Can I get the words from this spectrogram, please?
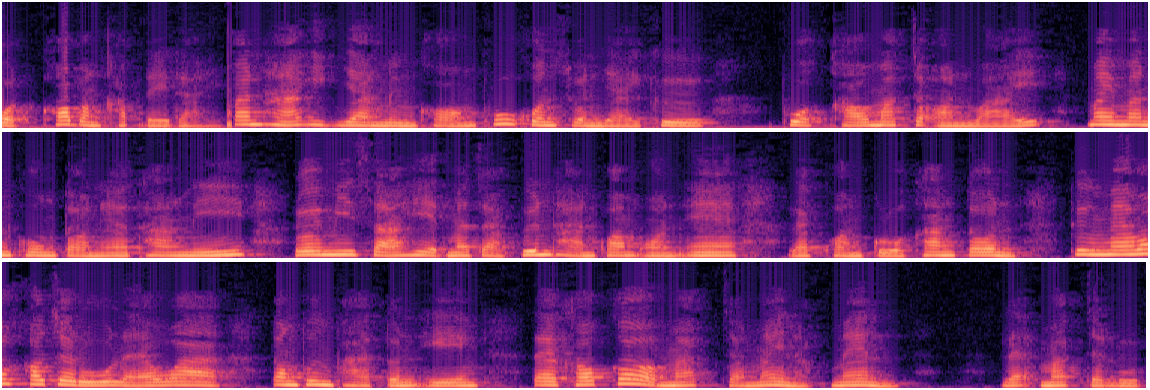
กฎข้อบังคับใด ๆ ปัญหาอีกอย่างหนึ่งของผู้คนส่วนใหญ่คือ พวกเขามักจะอ่อนไหวไม่มั่นคงต่อแนวทางนี้ โดยมีสาเหตุมาจากพื้นฐานความอ่อนแอ และความกลัวข้างต้น ถึงแม้ว่าเขาจะรู้แล้วว่าต้องพึ่งพาตนเอง แต่เขาก็มักจะไม่หนักแน่น และมักจะหลุด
